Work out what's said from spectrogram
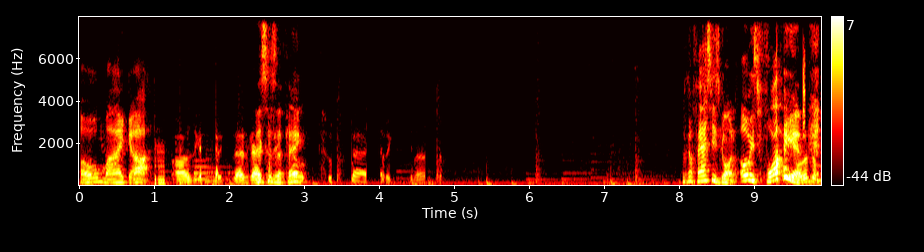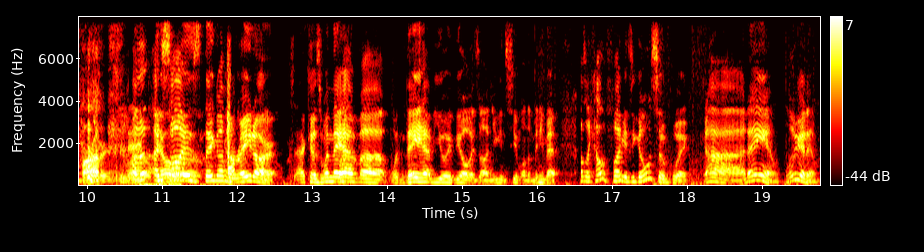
Oh my god. Oh, this guy, this guy This is a could've thing. Look how fast he's going. Oh, he's flying! Modern. I, I saw his thing on the radar because when they have uh, when they have UAV always on, you can see him on the minimap. I was like, how the fuck is he going so quick? God damn! Look at him.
